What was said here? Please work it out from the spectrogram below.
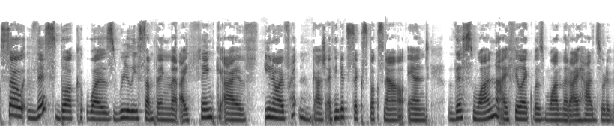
So this book was really something that I think I've, you know, I've written, gosh, I think it's six books now. And this one I feel like was one that I had sort of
